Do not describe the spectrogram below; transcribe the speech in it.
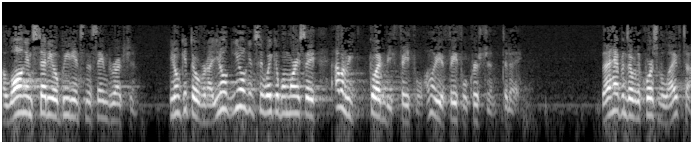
"A long and steady obedience in the same direction." You don't get to overnight. You don't. You don't get to say, wake up one morning and say, "I'm going to go ahead and be faithful. I'm going to be a faithful Christian today." That happens over the course of a lifetime.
